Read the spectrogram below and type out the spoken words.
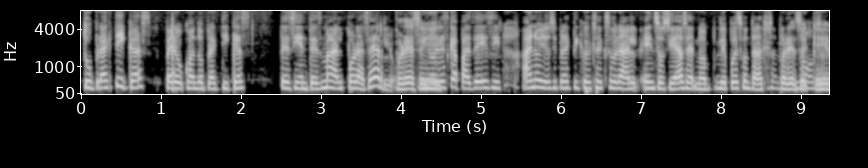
tú practicas, pero cuando practicas te sientes mal por hacerlo. Por eso y no eres capaz de decir, ah, no, yo sí practico el sexo oral en sociedad, o sea, no le puedes contar a tus amigos. Por eso no, hay o que sea,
